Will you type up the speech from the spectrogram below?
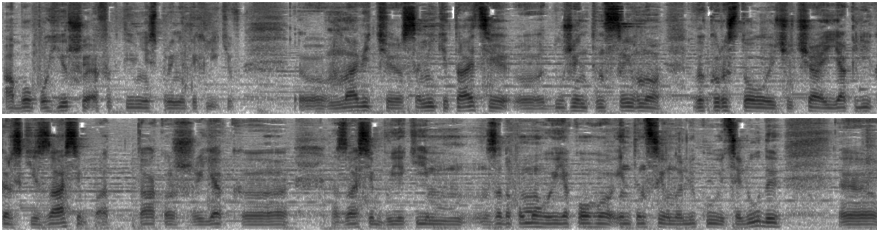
або погіршує ефективність прийнятих ліків. Е, Навіть е, самі китайці е, дуже інтенсивно використовуючи чай як лікарський засіб, а також як е, засіб, яким за допомогою якого інтенсивно лікуються люди. Е,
